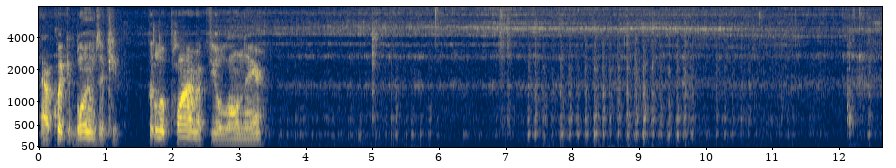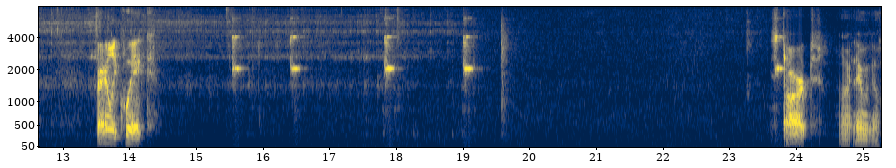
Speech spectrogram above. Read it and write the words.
how quick it blooms if you put a little primer fuel on there. Fairly quick. Start. Alright, there we go.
